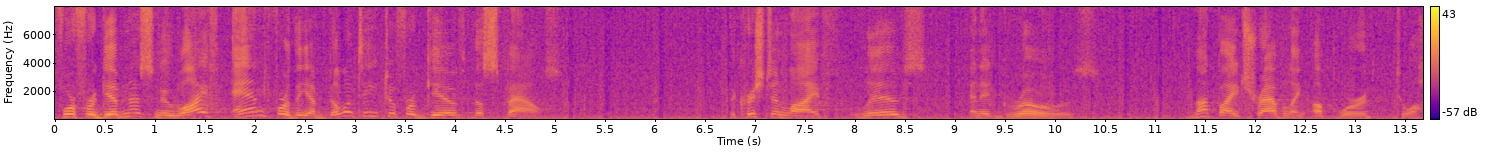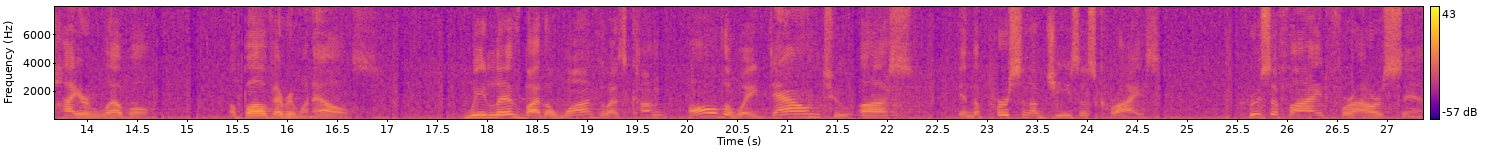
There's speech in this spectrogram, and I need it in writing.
for forgiveness, new life, and for the ability to forgive the spouse. The Christian life lives and it grows, not by traveling upward to a higher level above everyone else. We live by the one who has come all the way down to us in the person of Jesus Christ, crucified for our sins.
